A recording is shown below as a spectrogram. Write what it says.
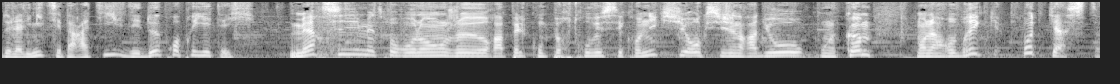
de la limite séparative des deux propriétés. Merci Maître Roland. Je rappelle qu'on peut retrouver ces chroniques sur oxygèneradio.com dans la rubrique podcast.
